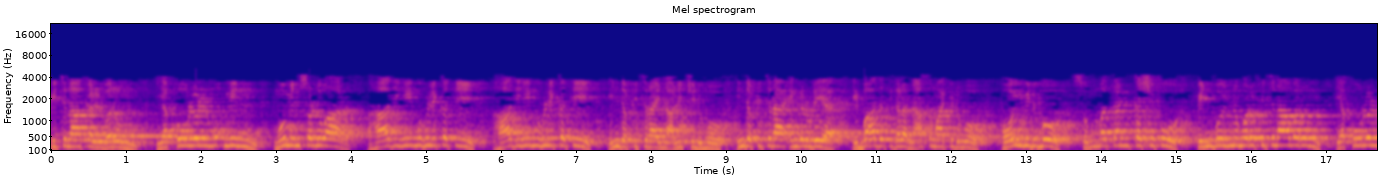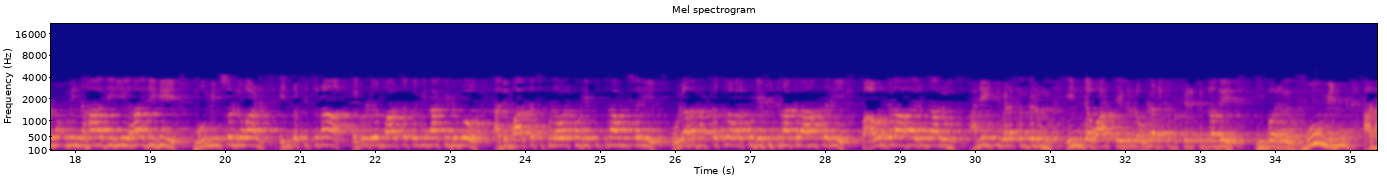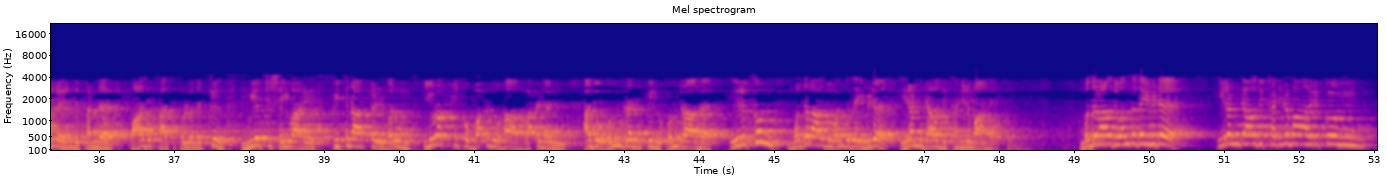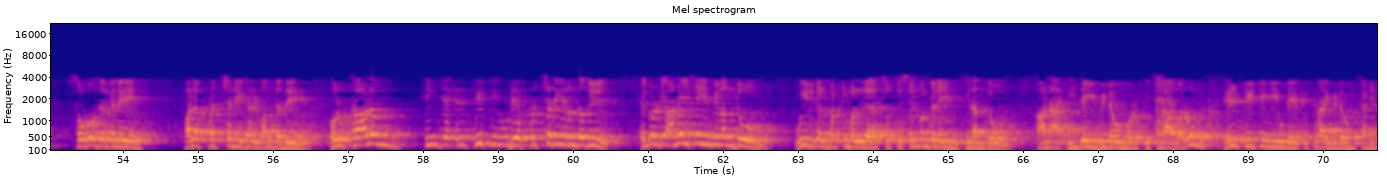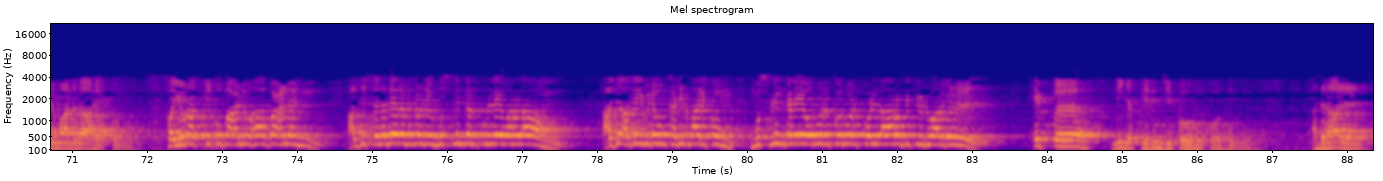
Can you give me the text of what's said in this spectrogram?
பித்னாக்கள் வரும். யகூலுல் முஃமின் மூமின் சொல்லுவார் ஹாதிஹி முஹ்லிகத்தி ஹாதிஹி முஹ்லிகத்தி இந்த ஃபித்னா என்ன அழிச்சிடுமோ? இந்த ஃபித்னா எங்களுடைய இபாதத்துகளை நாசமாக்கிடுமோ? போய்விடுமோ? சும்மத்தன் கஷிஃபு பின்பு இன்னும் ஒரு ஃபித்னா வரும். யகூலுல் முஃமின் ஹாதிஹி ஹாதிஹி மூமின் சொல்லுவான் இந்த ஃபித்னா எங்களுடைய மார்க்கத்தை வீணாக்கிடுமோ? அது மார்க்கத்துக்குள்ள வரக்கூடிய ஃபித்னாவும் சரி உலக மட்டத்தில் வரக்கூடிய ஃபித்னாக்களாகவும் சரி பாவங்களாக இருந்தாலும் அனைத்து விளக்கங்களும் இந்த வார்த்தைகள்ல உள்ளடக்கப்பட்டு இருக்கின்றது இவர் மூமின் அதுல இருந்து தன்னை பாதுகாத்துக் கொள்வதற்கு முயற்சி செய்வாரு. பித்னாக்கள் வரும். யுரக்கிகு பஅலுஹா பஅலன். அது ஒன்றன் பின் ஒன்றாக இருக்கும். முதலாவது வந்ததை விட இரண்டாவது கடினமாக இருக்கும். முதலாவது வந்ததை விட இரண்டாவது கடினமாக இருக்கும். சகோதரர்களே பல பிரச்சனைகள் வந்தது. ஒரு காலம் இங்கே எல்டிடி உடைய பிரச்சனை இருந்தது. எங்களுடைய அனைத்தையும் இழந்தோம். உயிர்கள் மட்டுமல்ல சொத்து செல்வங்களையும் இழந்தோம். ஆனா இதை விடவும் ஒரு பித்னா வரும். எல்டிடியுடைய பித்னா விடவும் கடினமானதாக இருக்கும். அது சில நேரம் எங்களுடைய முஸ்லிம்களுக்குள்ளே வரலாம். அது அதை விடவும் கடினமா இருக்கும். முஸ்லிம்களே ஒருவருக்கு ஒருவர் கொள்ள ஆரம்பித்து விடுவார்கள். இப்ப நீங்க பிரிஞ்சு போகும் போது அதனால்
